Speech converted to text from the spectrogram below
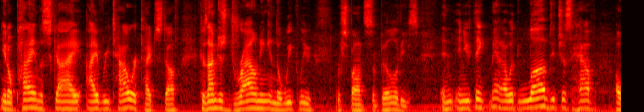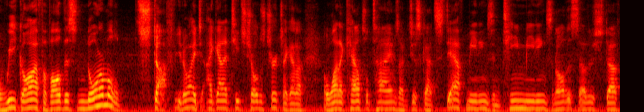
you know, pie in the sky, ivory tower type stuff because I'm just drowning in the weekly responsibilities. And and you think, man, I would love to just have a week off of all this normal stuff. You know, I, I got to teach children's church. I got to I want to counsel times. I've just got staff meetings and team meetings and all this other stuff.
